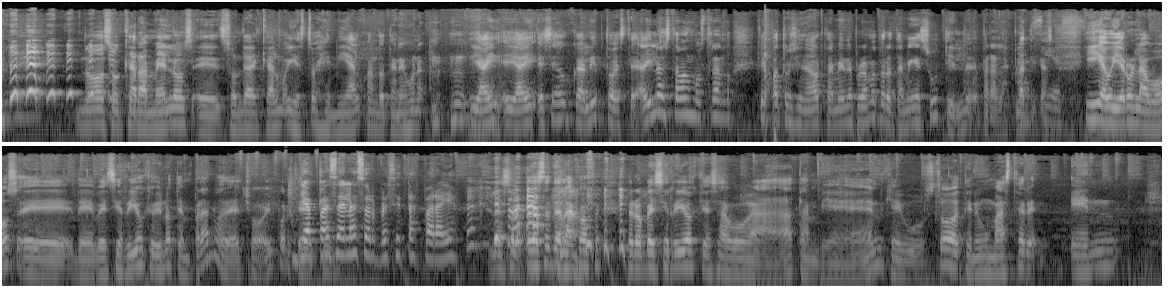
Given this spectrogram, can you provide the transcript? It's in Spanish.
No, son caramelos, eh, son de alcalmo y esto es genial cuando tenés una... y hay, y hay ese eucalipto, este, ahí lo estamos mostrando, que es patrocinador también del programa, pero también es útil eh, para las pláticas. Y oyeron la voz eh, de Bessie Ríos que vino temprano, de hecho, hoy, porque... Ya que- pasé las sorpresitas para allá. Las sorpresas de la COFE. Pero Bessie Ríos, que es abogada también, qué gusto, tiene un máster en...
